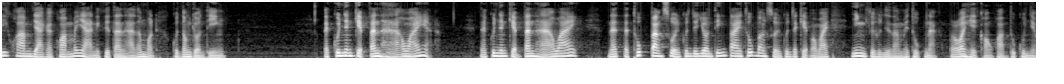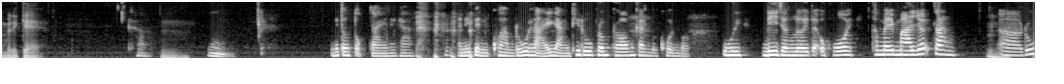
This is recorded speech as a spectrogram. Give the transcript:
ที่ความอยากกับความไม่อยากนี่คือตัณหาทั้งหมดคุณต้องโยนทิ้ง แต่คุณยังเก็บตัณหาเอาไว้อะนะคุณยังเก็บตัณหาไว้นะแต่ทุกบางส่วนคุณจะโยนทิ้งไปทุกบางส่วนคุณจะเก็บเอาไว้ ยิ่งคุณจะทำให้ทุกข์หนัก เพราะว่าเหตุของความทุกข์คุณยังไม่ได้แก้ค่ะอืมอืมไม่ต้องตกใจนะคะ อันนี้เป็นความรู้หลายอย่างที่รู้พร้อม ๆ กันบางคนบอก อุ้ยดีจังเลย แต่โอ้โหทำไมมาเยอะจัง รู้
